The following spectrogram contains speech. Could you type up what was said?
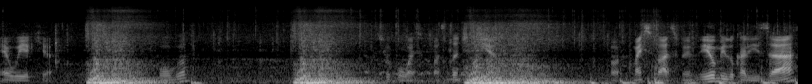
É o E aqui, ó. Fogo. Deixa eu pôr bastante aqui, ó. mais fácil. Eu me localizar.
